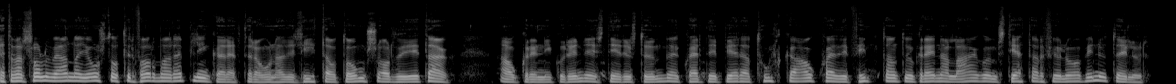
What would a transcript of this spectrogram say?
Þetta var Solveig Anna Jónsdóttir formar eblingar eftir að hún hafi lít á dómsorðið í dag. Ágreiningurinn snýrist um hvernig ber að tólka ákvæði 15. greina lag um stjættarfjölu og vinnudeilur.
